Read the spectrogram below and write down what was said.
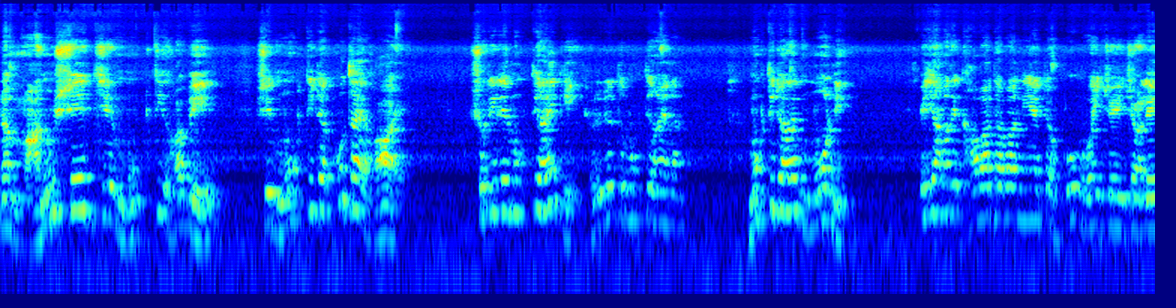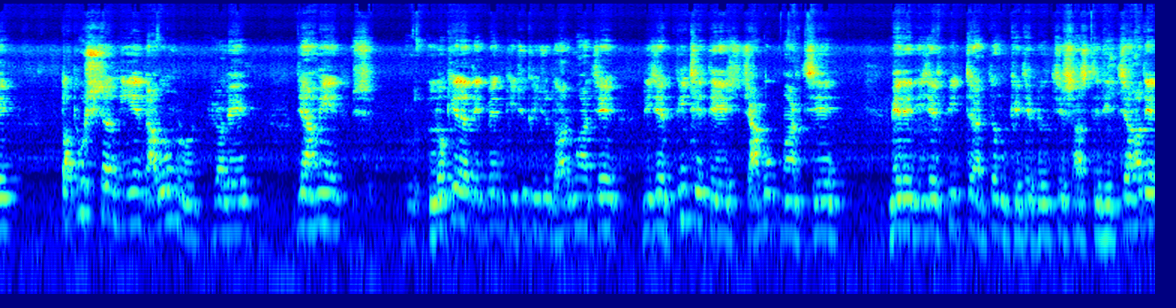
না, মানুষের যে মুক্তি হবে, সেই মুক্তিটা কোথায় হয়? শরীরে মুক্তি হয় কি? শরীরে তো মুক্তি হয় না। মুক্তিটা হয় মনে। এই যে আমাদের খাওয়া দাওয়া নিয়ে একটা খুব হইচই চলে, তপস্যা নিয়ে দারুণ চলে, যে আমি লোকেরা দেখবেন কিছু কিছু ধর্ম আছে, নিজের পিঠেতে চাবুক মারছে, মেরে নিজের পিঠটা একদম কেটে ফেলছে, শাস্তি দিচ্ছে। আমাদের,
